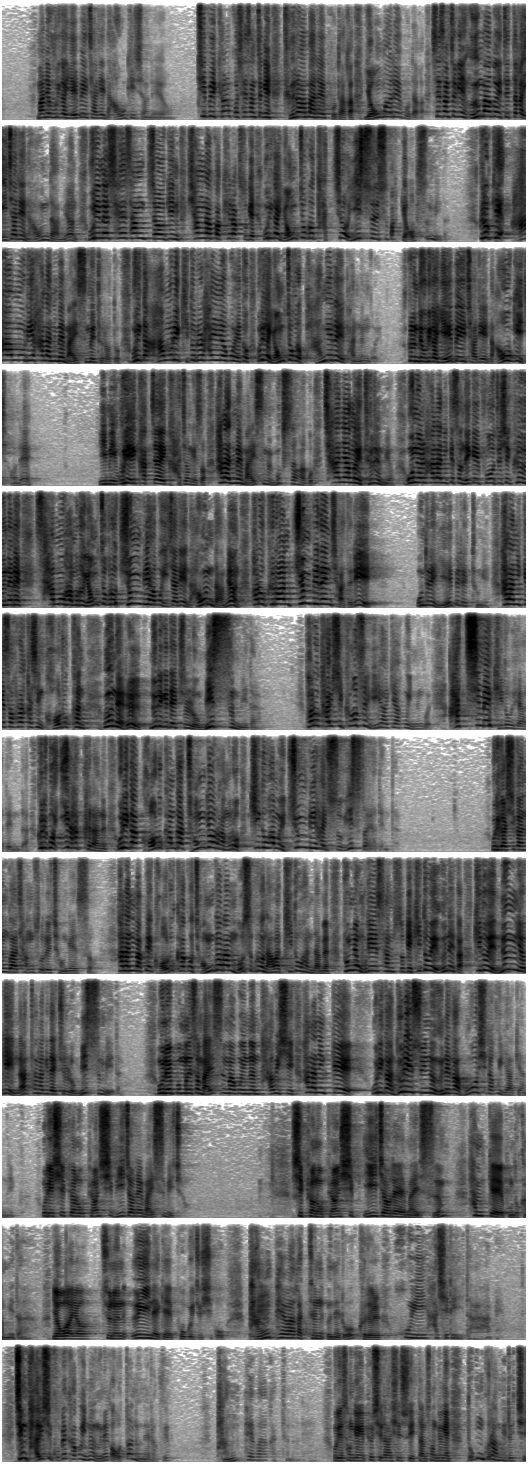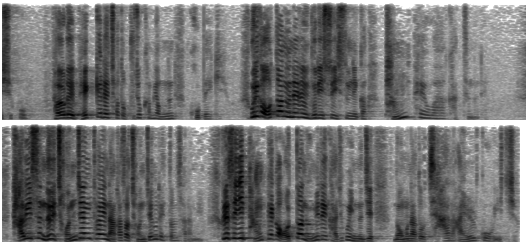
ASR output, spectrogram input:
만약 우리가 예배 자리에 나오기 전에요. TV를 켜놓고 세상적인 드라마를 보다가 영화를 보다가 세상적인 음악을 듣다가 이 자리에 나온다면 우리는 세상적인 향락과 쾌락 속에 우리가 영적으로 닫혀 있을 수밖에 없습니다. 그렇게 아무리 하나님의 말씀을 들어도 우리가 아무리 기도를 하려고 해도 우리가 영적으로 방해를 받는 거예요. 그런데 우리가 예배의 자리에 나오기 전에 이미 우리의 각자의 가정에서 하나님의 말씀을 묵상하고 찬양을 들으며 오늘 하나님께서 내게 부어주신 그 은혜를 사모함으로 영적으로 준비하고 이 자리에 나온다면 바로 그러한 준비된 자들이 오늘의 예배를 통해 하나님께서 허락하신 거룩한 은혜를 누리게 될 줄로 믿습니다. 바로 다윗이 그것을 이야기하고 있는 거예요. 아침에 기도해야 된다. 그리고 이라크라는 우리가 거룩함과 정결함으로 기도함을 준비할 수 있어야 된다. 우리가 시간과 장소를 정해서 하나님 앞에 거룩하고 정결한 모습으로 나와 기도한다면 분명 우리의 삶 속에 기도의 은혜가, 기도의 능력이 나타나게 될 줄로 믿습니다. 오늘 본문에서 말씀하고 있는 다윗이 하나님께 우리가 누릴 수 있는 은혜가 무엇이라고 이야기합니까? 우리 시편 5편 12절의 말씀이죠. 시편 5편 12절의 말씀 함께 봉독합니다. 여호와여 주는 의인에게 복을 주시고 방패와 같은 은혜로 그를 호위하시리이다. 지금 다윗이 고백하고 있는 은혜가 어떤 은혜라고요? 방패와 같은 은혜. 우리 성경에 표시를 하실 수 있다면 성경에 동그라미를 치시고 별을 100개를 쳐도 부족함이 없는 고백이에요. 우리가 어떤 은혜를 누릴 수 있습니까? 방패와 같은 은혜. 다윗은 늘 전쟁터에 나가서 전쟁을 했던 사람이에요. 그래서 이 방패가 어떤 의미를 가지고 있는지 너무나도 잘 알고 있죠.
